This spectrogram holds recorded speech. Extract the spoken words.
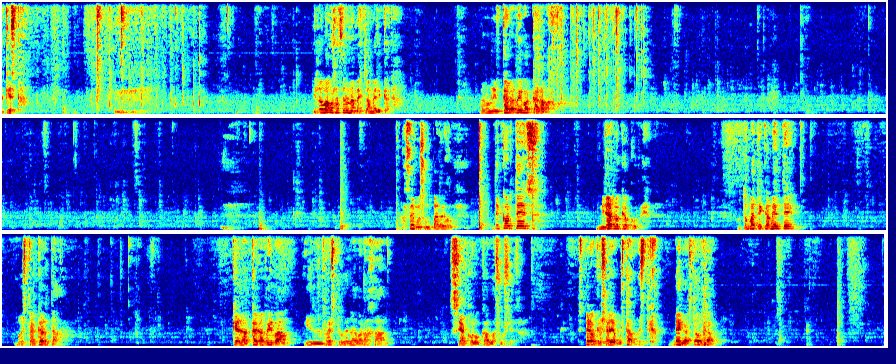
Aquí está. Y lo vamos a hacer una mezcla americana. Para unir cara arriba, cara abajo. Hacemos un par de cortes y mirad lo que ocurre. Automáticamente vuestra carta queda cara arriba y el resto de la baraja se ha colocado a su ser. Espero que os haya gustado este. Venga, hasta otra.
